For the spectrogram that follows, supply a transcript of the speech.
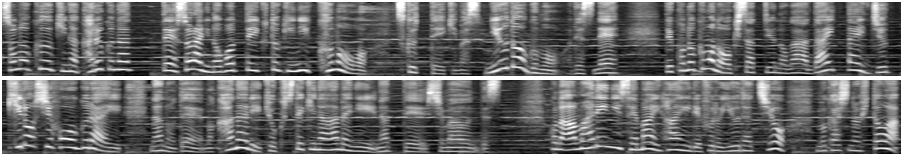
その空気が軽くなって空に昇っていく時に雲を作っていきます。入道雲ですね。でこの雲の大きさっていうのがだいたい10キロ四方ぐらいなので、まあ、かなり局地的な雨になってしまうんです。このあまりに狭い範囲で降る夕立を昔の人は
